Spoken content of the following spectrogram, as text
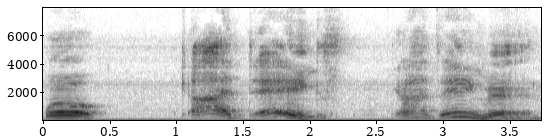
Well, god dang, god dang, man.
